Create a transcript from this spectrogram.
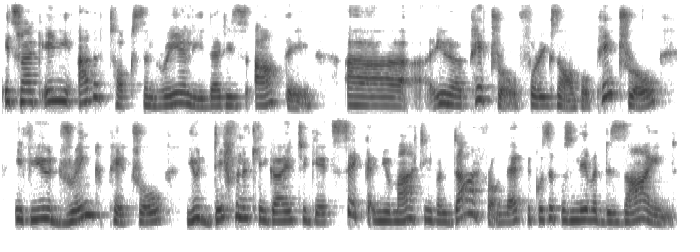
It's like any other toxin, really, that is out there. Uh, you know, petrol, for example. Petrol, if you drink petrol, you're definitely going to get sick and you might even die from that because it was never designed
